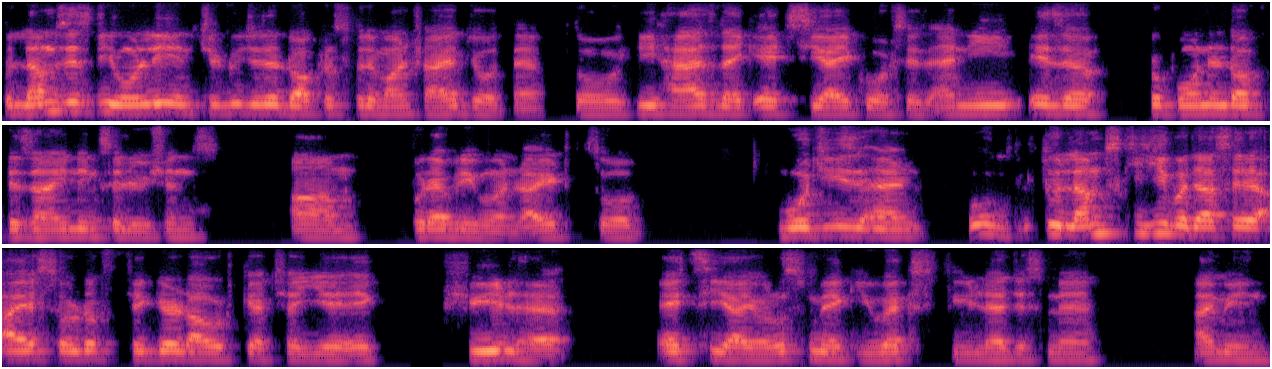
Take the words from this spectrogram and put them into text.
تو LUMS is the only institute جیسے ڈاکٹر سلیمان شاہد جو ہوتے ہیں۔ تو he he's like H C I courses and he is a proponent of designing solutions for everyone right so وہ چیز اینڈ تو لمس کی ہی وجہ سے I sort of figured out کہ اچھا یہ ایک فیلڈ ہے ایچ سی آئی اور اس میں ایک یو ایکس فیلڈ ہے جس میں I mean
